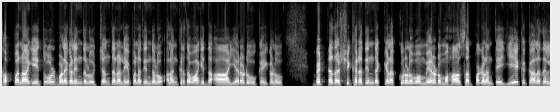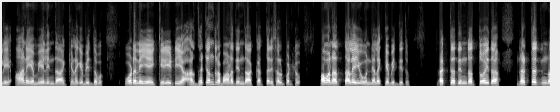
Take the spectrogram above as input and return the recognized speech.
ದಪ್ಪನಾಗಿ ತೋಳ್ಬಳೆಗಳಿಂದಲೂ ಚಂದನ ಲೇಪನದಿಂದಲೂ ಅಲಂಕೃತವಾಗಿದ್ದ ಆ ಎರಡೂ ಕೈಗಳು ಬೆಟ್ಟದ ಶಿಖರದಿಂದ ಕೆಳಕ್ಕುರುಳುವ ಎರಡು ಮಹಾಸರ್ಪಗಳಂತೆ ಏಕಕಾಲದಲ್ಲಿ ಆನೆಯ ಮೇಲಿಂದ ಕೆಳಗೆ ಬಿದ್ದವು. ಒಡನೆಯೇ ಕಿರೀಟಿಯ ಅರ್ಧಚಂದ್ರ ಬಾಣದಿಂದ ಕತ್ತರಿಸಲ್ಪಟ್ಟು ಅವನ ತಲೆಯು ನೆಲಕ್ಕೆ ಬಿದ್ದಿತು. ರಕ್ತದಿಂದ ತೊಯ್ದ, ರಕ್ತದಿಂದ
